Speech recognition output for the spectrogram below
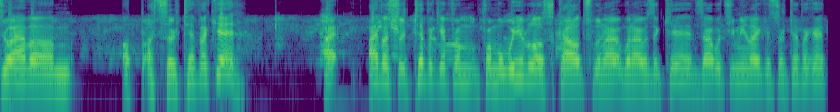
do I have um, a a certificate No, I I have a certificate from from a Webelo Scouts when I when I was a kid. Is that what you mean, like a certificate?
